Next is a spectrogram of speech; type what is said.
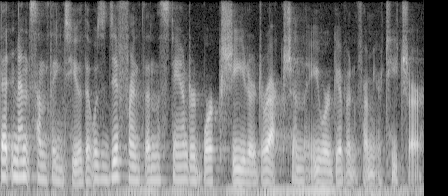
that meant something to you, that was different than the standard worksheet or direction that you were given from your teacher.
